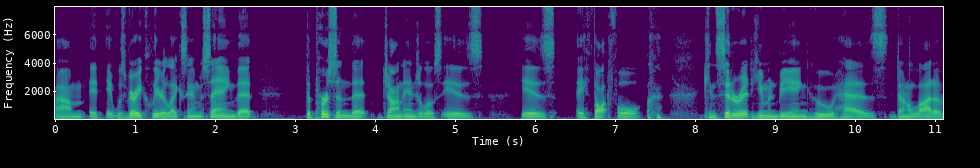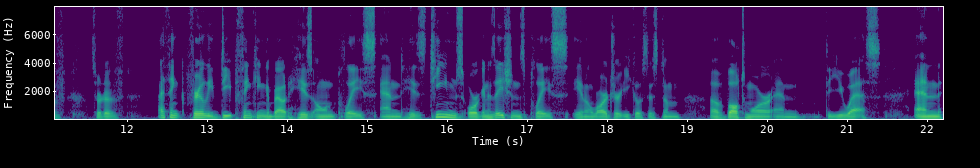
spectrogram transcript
Um, it, it was very clear, like Sam was saying, that the person that John Angelos is is a thoughtful, considerate human being who has done a lot of sort of I think fairly deep thinking about his own place and his team's organization's place in a larger ecosystem of Baltimore and the U.S. And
